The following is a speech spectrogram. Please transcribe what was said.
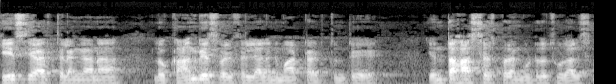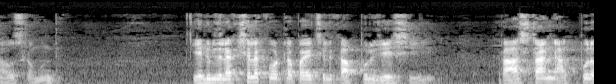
కేసీఆర్ తెలంగాణలో కాంగ్రెస్ వైఫల్యాలని మాట్లాడుతుంటే ఎంత హాస్యాస్పదంగా ఉంటుందో చూడాల్సిన అవసరం ఉంది. ఎనిమిది లక్షల కోట్ల పైచీలకు అప్పులు చేసి రాష్ట్రాన్ని అప్పుల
